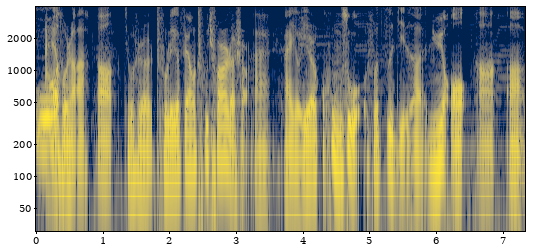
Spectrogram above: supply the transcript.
app 上啊，哦，就是出了一个非常出圈的事儿。哎。哎，有一人控诉说自己的女友啊。啊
